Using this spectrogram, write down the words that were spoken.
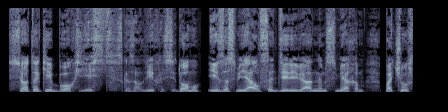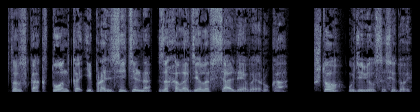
«Все-таки Бог есть», — сказал Вихрь Седому и засмеялся деревянным смехом, почувствовав, как тонко и пронзительно захолодела вся левая рука. «Что?» — удивился Седой.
